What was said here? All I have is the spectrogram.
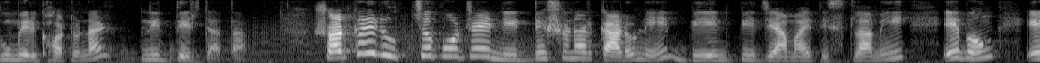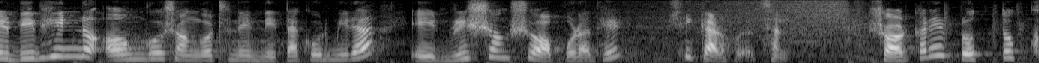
গুমের ঘটনার নির্দেশদাতা। সরকারের উচ্চ পর্যায়ের নির্দেশনার কারণে বিএনপি, জামায়াত ইসলামী এবং এর বিভিন্ন অঙ্গ সংগঠনের নেতাকর্মীরা এই নৃশংস অপরাধের শিকার হয়েছেন। সরকারের প্রত্যক্ষ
